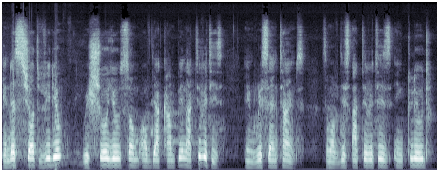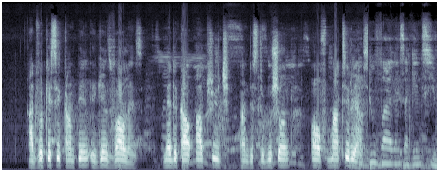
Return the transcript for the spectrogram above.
In this short video, we show you some of their campaign activities in recent times. Some of these activities include advocacy campaign against violence, medical outreach and distribution of materials. do violence against you.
